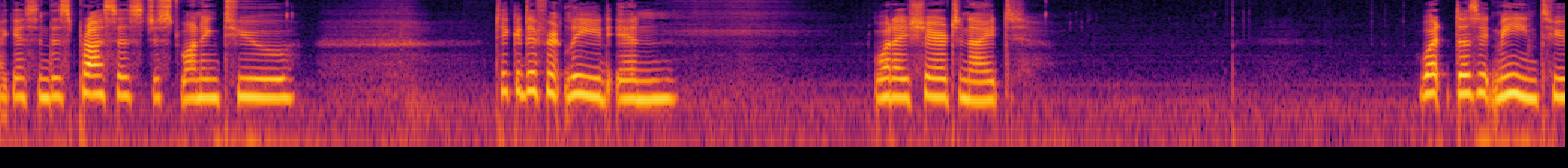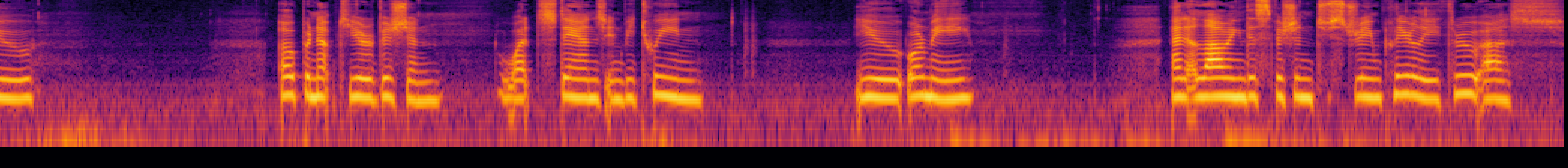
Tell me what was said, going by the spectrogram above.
I guess, in this process just wanting to take a different lead in what I share tonight. What does it mean to open up to your vision? What stands in between you or me and allowing this vision to stream clearly through us.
